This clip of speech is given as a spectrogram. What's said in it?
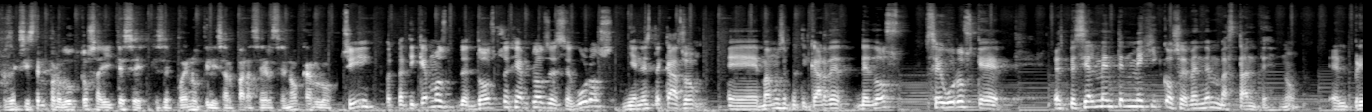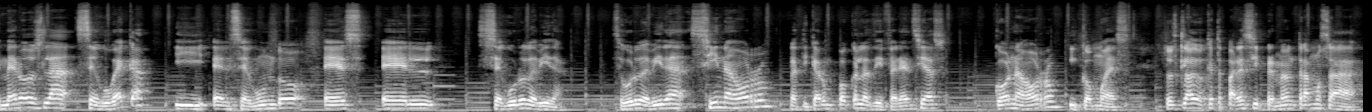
pues existen productos ahí que se, que se pueden utilizar para hacerse, ¿no, Carlos? Sí, pues platiquemos de dos ejemplos de seguros y en este caso eh, vamos a platicar de, de, dos seguros que especialmente en México se venden bastante, ¿no? El primero es la Segubeca y el segundo es el seguro de vida. Seguro de vida sin ahorro, platicar un poco las diferencias con ahorro y cómo es. Entonces, Claudio, ¿qué te parece si primero entramos a,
